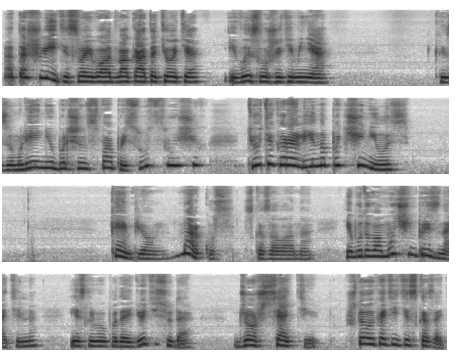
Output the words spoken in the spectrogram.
Отошлите своего адвоката, тетя, и выслушайте меня. К изумлению большинства присутствующих, тетя Каролина подчинилась. «Кэмпион, Маркус», — сказала она, — «я буду вам очень признательна, если вы подойдете сюда. Джордж, сядьте. Что вы хотите сказать?»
